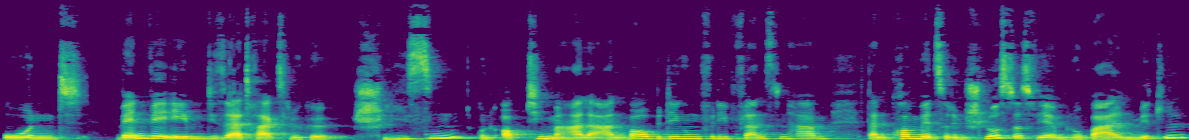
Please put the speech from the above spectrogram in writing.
Und wenn wir eben diese Ertragslücke schließen und optimale Anbaubedingungen für die Pflanzen haben, dann kommen wir zu dem Schluss, dass wir im globalen Mittel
